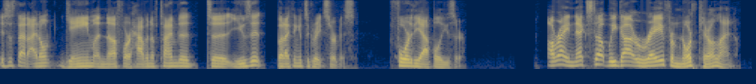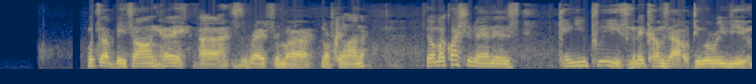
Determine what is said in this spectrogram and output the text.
It's just that I don't game enough or have enough time to to use it, but I think it's a great service for the Apple user. All right, next up we got Ray from North Carolina. What's up, B Tong? Hey, uh, this is Ray from uh, North Carolina. So my question, man, is can you please, when it comes out, do a review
